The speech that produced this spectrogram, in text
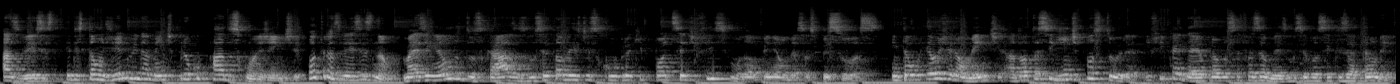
Às vezes, eles estão genuinamente preocupados com a gente, outras vezes não. Mas em ambos os casos, você talvez descubra que pode ser difícil mudar a opinião dessas pessoas. Então, eu geralmente adoto a seguinte postura e fica a ideia para você fazer o mesmo se você quiser também.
